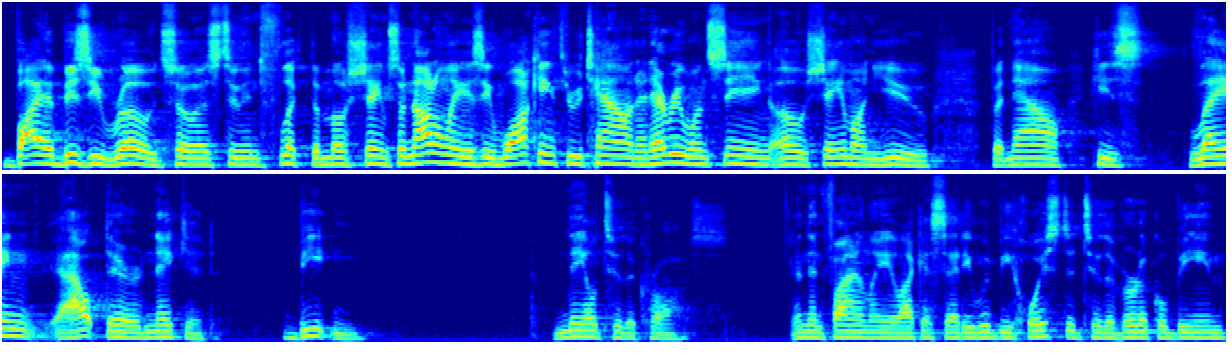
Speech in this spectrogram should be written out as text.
by a busy road so as to inflict the most shame. So not only is he walking through town and everyone's seeing, oh, shame on you, but now he's laying out there naked, beaten, nailed to the cross. And then finally, like I said, he would be hoisted to the vertical beam,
